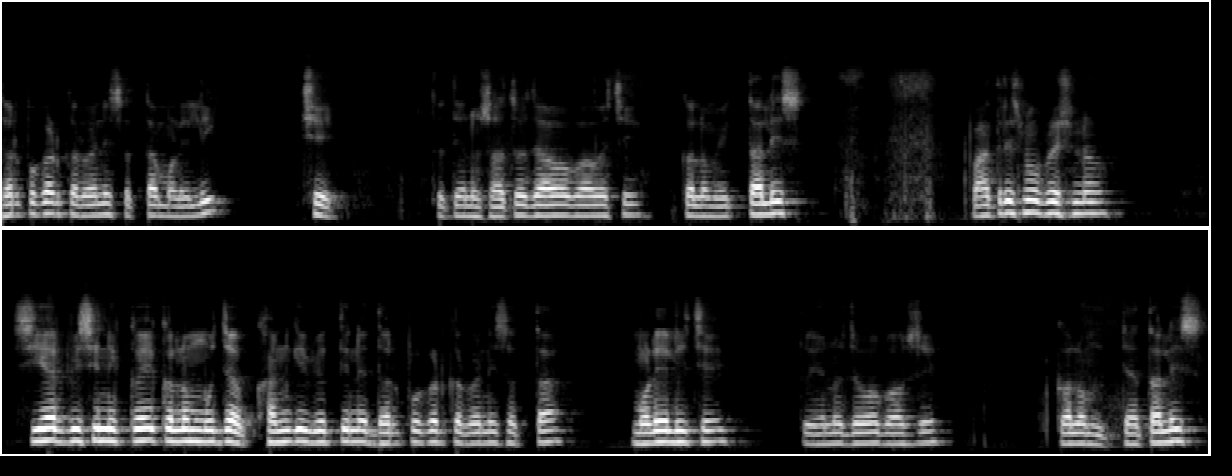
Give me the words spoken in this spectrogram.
ધરપકડ કરવાની સત્તા મળેલી છે? તો તેનો સાચો જવાબ આવે છે કલમ એકતાલીસ. પાંત્રીસમો પ્રશ્ન. સીઆરપીસીની કઈ કલમ મુજબ ખાનગી વ્યક્તિને ધરપકડ કરવાની સત્તા મળેલી છે? તો એનો જવાબ આવશે કલમ તેતાલીસ.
